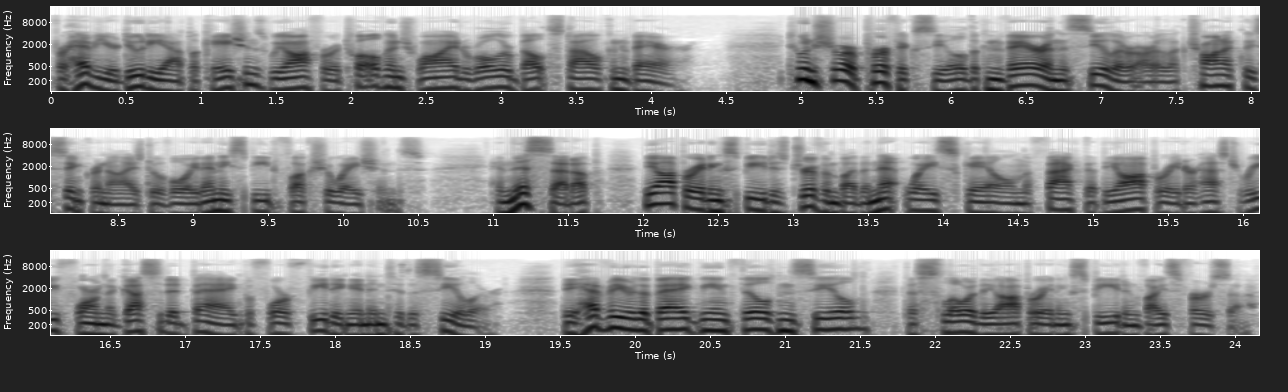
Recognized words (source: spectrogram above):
For heavier duty applications, we offer a 12 inch wide roller belt style conveyor. To ensure a perfect seal, the conveyor and the sealer are electronically synchronized to avoid any speed fluctuations. In this setup, the operating speed is driven by the net weigh scale and the fact that the operator has to reform the gusseted bag before feeding it into the sealer. The heavier the bag being filled and sealed, the slower the operating speed and vice versa.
